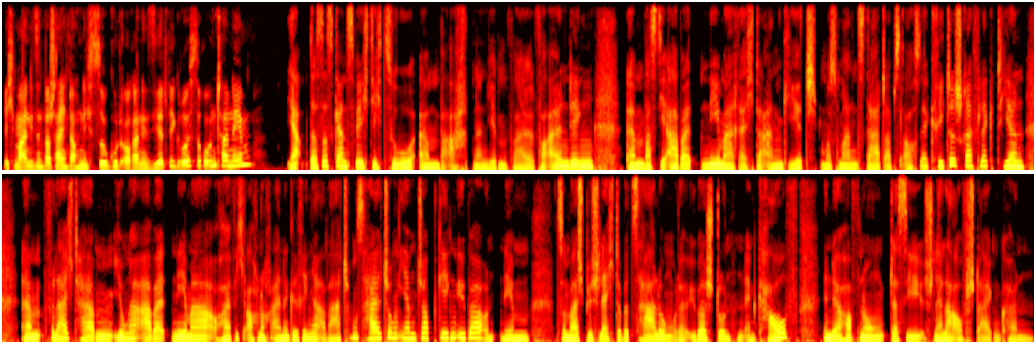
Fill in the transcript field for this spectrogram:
Ich meine, die sind wahrscheinlich noch nicht so gut organisiert wie größere Unternehmen. Ja, das ist ganz wichtig zu ähm, beachten in jedem Fall. Vor allen Dingen, ähm, was die Arbeitnehmerrechte angeht, muss man Startups auch sehr kritisch reflektieren. Ähm, vielleicht haben junge Arbeitnehmer häufig auch noch eine geringe Erwartungshaltung ihrem Job gegenüber und nehmen zum Beispiel schlechte Bezahlung oder Überstunden in Kauf, in der Hoffnung, dass sie schneller aufsteigen können.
